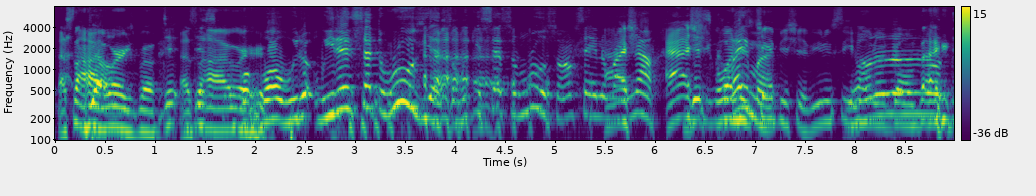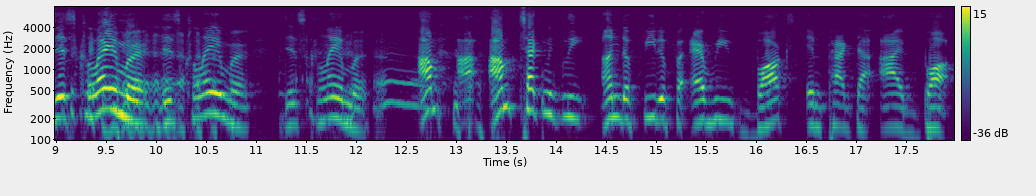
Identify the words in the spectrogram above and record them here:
That's not how it works, bro. Di- That's dis- not how it works. Well, we don't, we didn't set the rules yet, so we can set some rules. So I'm saying it right now. Ash won his disclaimer. championship. You didn't see No, homie no, no, no, going no. back. Disclaimer. disclaimer. Disclaimer. I'm I, I'm technically undefeated for every box and pack that I bought.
